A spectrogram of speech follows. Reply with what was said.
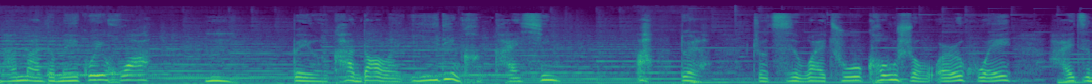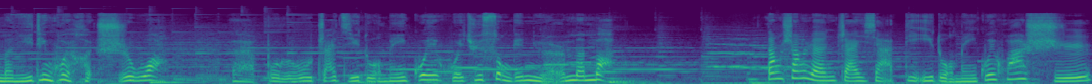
满满的玫瑰花。嗯，贝尔看到了一定很开心。啊，对了，这次外出空手而回，孩子们一定会很失望。哎，不如摘几朵玫瑰回去送给女儿们吧。当商人摘下第一朵玫瑰花时，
